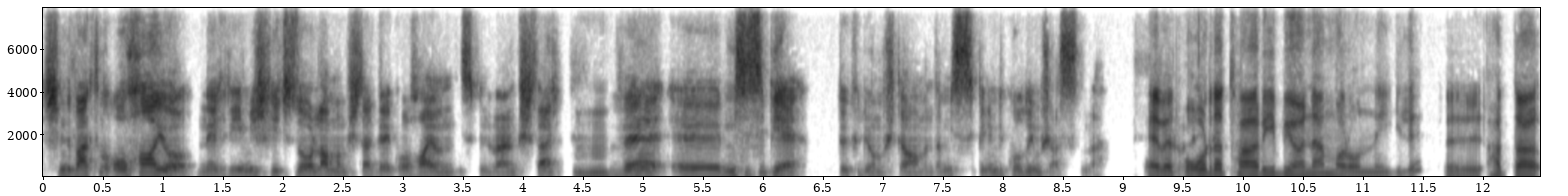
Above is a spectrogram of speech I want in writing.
Şimdi baktım Ohio nehriymiş. Hiç zorlanmamışlar. Direkt Ohio'nun ismini vermişler. Hı hı. Ve e, Mississippi'ye dökülüyormuş devamında. Mississippi'nin bir koluymuş aslında. Evet yani orada tarihi bir önem var onunla ilgili. E, hatta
